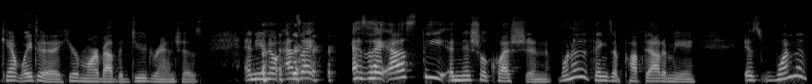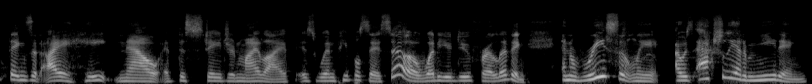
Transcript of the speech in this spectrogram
Can't wait to hear more about the dude ranches. And you know, as I as I asked the initial question, one of the things that popped out of me is one of the things that I hate now at this stage in my life is when people say, "So, what do you do for a living?" And recently, I was actually at a meeting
